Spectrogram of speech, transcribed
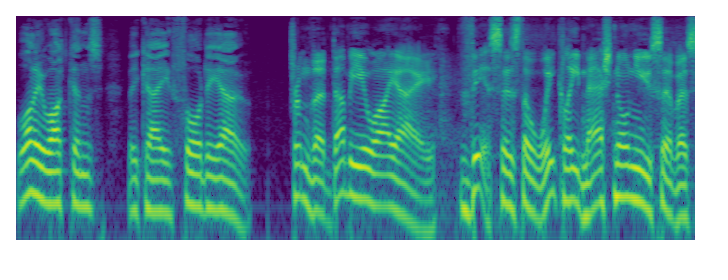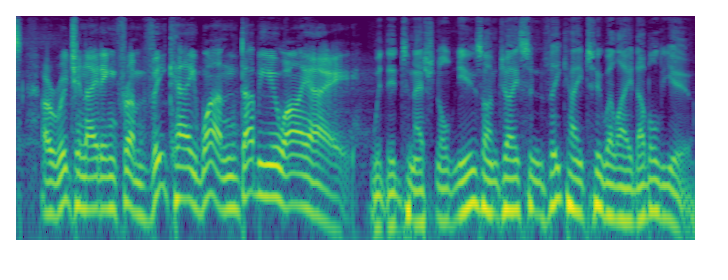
Wally Watkins, VK4DO. From the WIA, this is the weekly national news service originating from VK1 WIA. With international news, I'm Jason, VK2LAW.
